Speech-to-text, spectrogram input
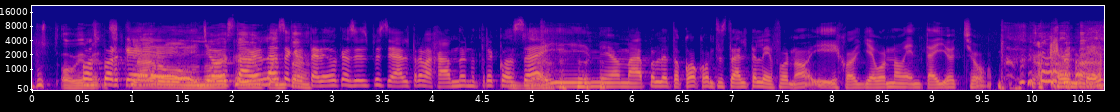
pues, obviamente. Pues porque claro, no yo estaba en la cuenta. Secretaría de Educación Especial trabajando en otra cosa y mi mamá pues le tocó contestar el teléfono y dijo, llevo 98 gentes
